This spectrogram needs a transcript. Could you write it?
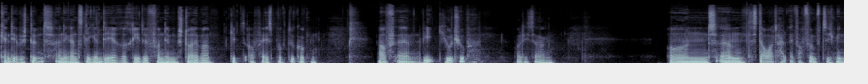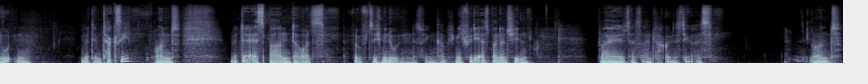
kennt ihr bestimmt eine ganz legendäre Rede von dem Stoiber. Gibt's auf Facebook zu gucken. Auf ähm, YouTube, wollte ich sagen. Und ähm, es dauert halt einfach 50 Minuten mit dem Taxi und mit der S-Bahn dauert es 50 Minuten. Deswegen habe ich mich für die S-Bahn entschieden weil das einfach günstiger ist. Und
